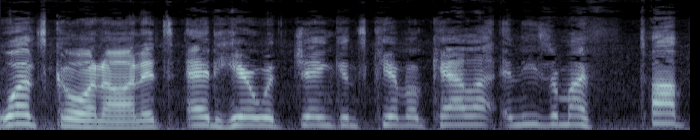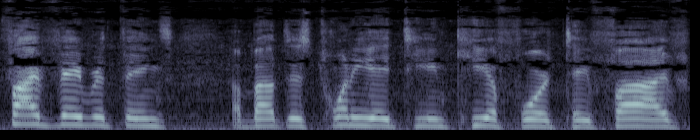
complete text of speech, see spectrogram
What's going on? It's Ed here with Jenkins Kia of Ocala, and these are my top five favorite things about this 2018 Kia Forte 5.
